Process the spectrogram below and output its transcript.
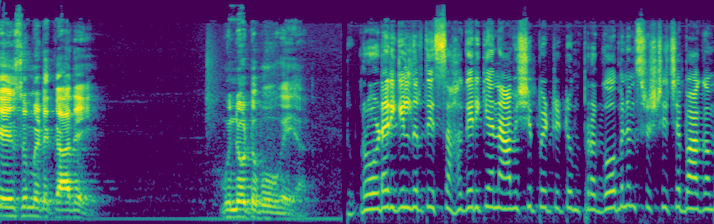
കേസും എടുക്കാതെ മുന്നോട്ട് പോവുകയാണ്. റോഡരികിൽ നിർത്തി സഹകരിക്കാൻ ആവശ്യപ്പെട്ടിട്ടും പ്രകോപനം സൃഷ്ടിച്ച ഭാഗം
